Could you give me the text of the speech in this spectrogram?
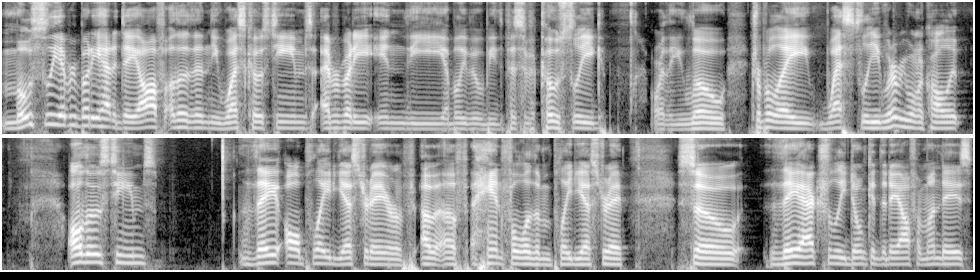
Mostly everybody had a day off, other than the West Coast teams. Everybody in the, I believe it would be the Pacific Coast League or the low AAA West League, whatever you want to call it. All those teams, they all played yesterday, or a, a handful of them played yesterday. So they actually don't get the day off on Mondays.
